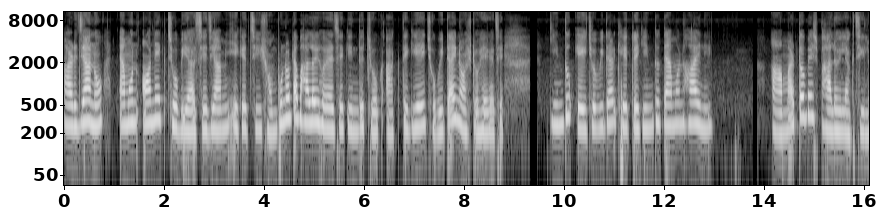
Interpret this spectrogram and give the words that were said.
আর জানো এমন অনেক ছবি আছে যে আমি এঁকেছি, সম্পূর্ণটা ভালোই হয়েছে, কিন্তু চোখ আঁকতে গিয়েই ছবিটাই নষ্ট হয়ে গেছে। কিন্তু এই ছবিটার ক্ষেত্রে কিন্তু তেমন হয়নি। আমার তো বেশ ভালোই লাগছিল।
